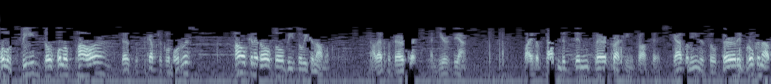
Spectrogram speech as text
full of speed, so full of power, says the skeptical motorist, how can it also be so economical? Now, that's a fair question, and here's the answer. By the patented Sinclair cracking process, gasoline is so thoroughly broken up,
